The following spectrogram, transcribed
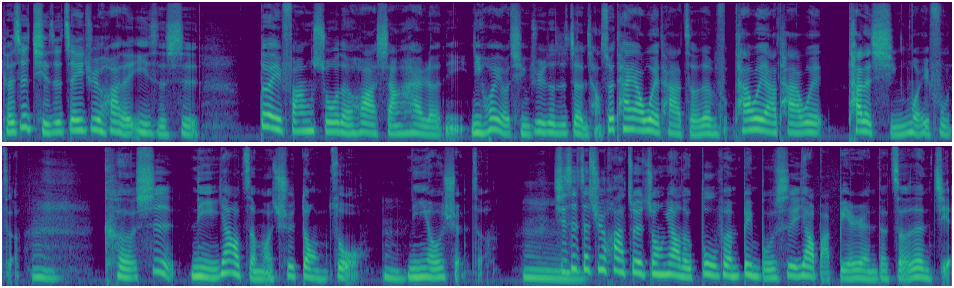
可是其实这一句话的意思是，对方说的话伤害了你，你会有情绪，这是正常，所以他要为他的责任负，他会要他为他的行为负责。嗯可是你要怎么去动作，嗯你有选择。嗯，其实这句话最重要的部分，并不是要把别人的责任减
